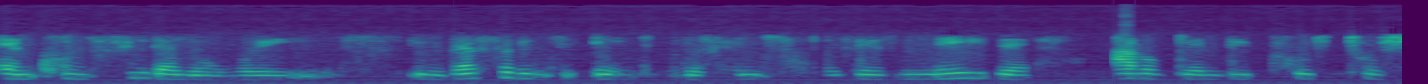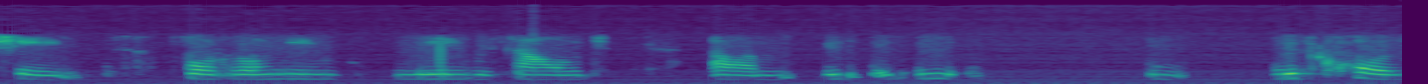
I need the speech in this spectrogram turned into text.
and consider your ways. in verse 78 the same chapter, says, May the arrogant be put to shame for wronging me without um, with cause,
